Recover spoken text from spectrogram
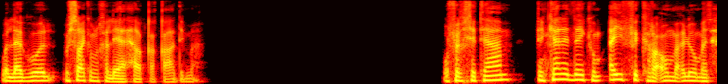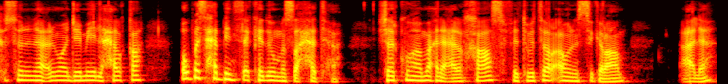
ولا أقول وش رأيكم نخليها حلقة قادمة وفي الختام إن كان لديكم أي فكرة أو معلومة تحسون أنها عنوان جميل للحلقة أو بس حابين تتأكدون من صحتها شاركوها معنا على الخاص في تويتر أو الانستغرام على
